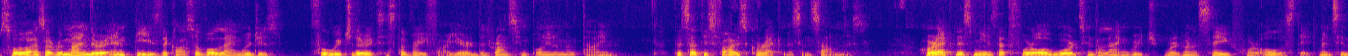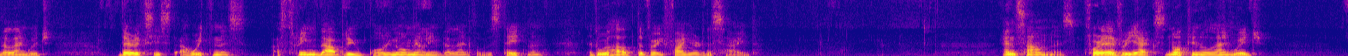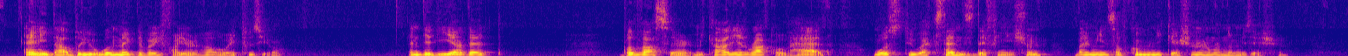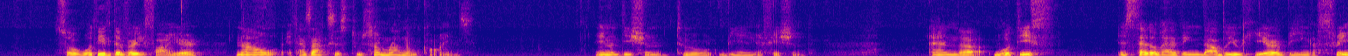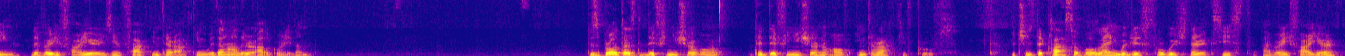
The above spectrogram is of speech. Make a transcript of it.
So as a reminder, NP is the class of all languages for which there exists a verifier that runs in polynomial time that satisfies correctness and soundness. Correctness means that for all words in the language, we're going to say for all the statements in the language, there exists a witness, a string W polynomial in the length of the statement that will help the verifier decide. And soundness. For every x not in the language, any w will make the verifier evaluate to zero. And the idea that Goldwasser, Micali and Rackoff had was to extend this definition by means of communication and randomization. So what if the verifier now it has access to some random coins in addition to being efficient? And uh, what if, instead of having w here being a string, the verifier is in fact interacting with another algorithm? This brought us the definition of, the definition of interactive proofs, which is the class of all languages for which there exists a verifier,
